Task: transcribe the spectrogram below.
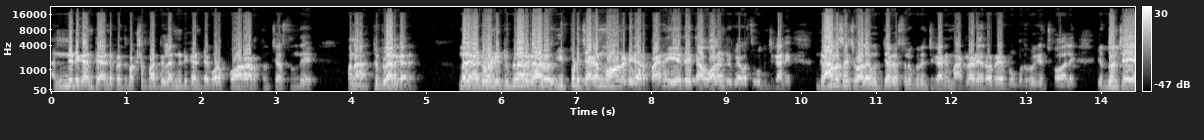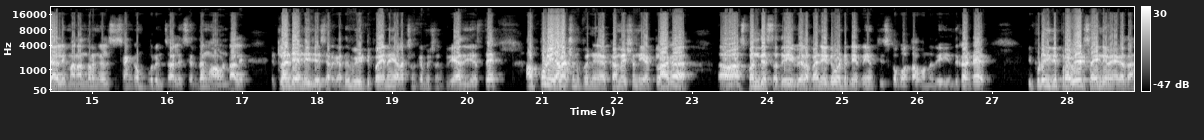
అన్నిటికంటే అంటే ప్రతిపక్ష పార్టీలు అన్నిటికంటే కూడా పోరాటం చేస్తుంది మన ట్రిపుల్ ఆర్ గారు. మరి అటువంటి ట్రిపుల్ ఆర్ గారు ఇప్పుడు జగన్మోహన్ రెడ్డి గారి పైన ఏదైతే ఆ వాలంటీర్ వ్యవస్థ గురించి కానీ గ్రామ సచివాలయ ఉద్యోగస్తుల గురించి కానీ మాట్లాడారో రేపు ఉపయోగించుకోవాలి యుద్ధం చేయాలి మనందరం కలిసి శంఖం పూరించాలి సిద్ధంగా ఉండాలి ఇట్లాంటివన్నీ చేశారు కదా. వీటిపైన ఎలక్షన్ కమిషన్ ఫిర్యాదు చేస్తే అప్పుడు ఎలక్షన్ కమిషన్ ఎట్లాగా స్పందిస్తుంది? వీళ్ళపైన ఎటువంటి నిర్ణయం తీసుకోబోతా ఉన్నది? ఎందుకంటే ఇప్పుడు ఇది ప్రైవేట్ సైన్యమే కదా.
